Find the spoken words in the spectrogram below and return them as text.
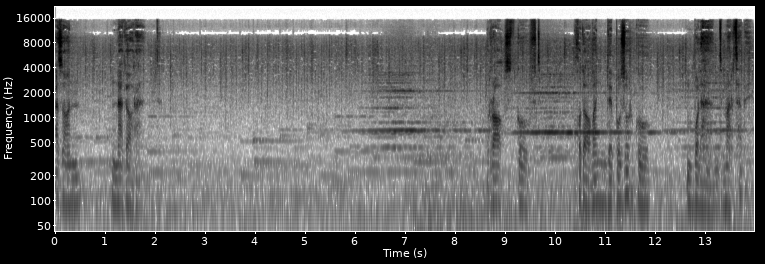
از آن ندارند. راست گفت. خداوند بزرگ و بلند مرتبه.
